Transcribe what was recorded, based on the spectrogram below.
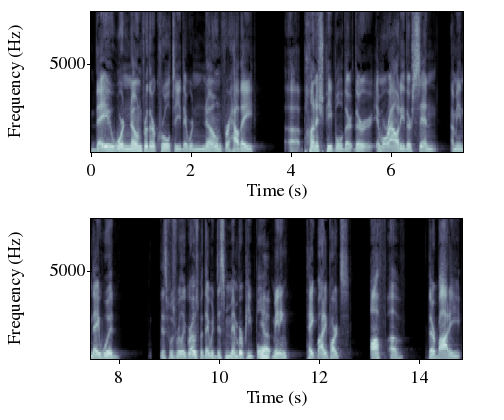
They were known for their cruelty. They were known for how they uh, punished people, their their immorality, their sin. I mean, they would. This was really gross, but they would dismember people, Yep. meaning take body parts off of their body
